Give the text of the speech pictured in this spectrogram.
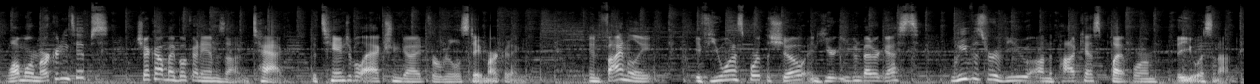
Want more marketing tips? Check out my book on Amazon, Tag, the tangible action guide for real estate marketing. And finally, if you want to support the show and hear even better guests, leave us a review on the podcast platform that you listen on.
